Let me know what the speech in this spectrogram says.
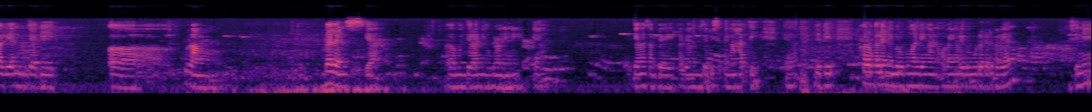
kalian menjadi uh, kurang balance ya. Uh, menjalani hubungan ini ya. Jangan sampai kalian menjadi setengah hati ya. Jadi kalau kalian yang berhubungan dengan orang yang lebih muda dari kalian di sini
